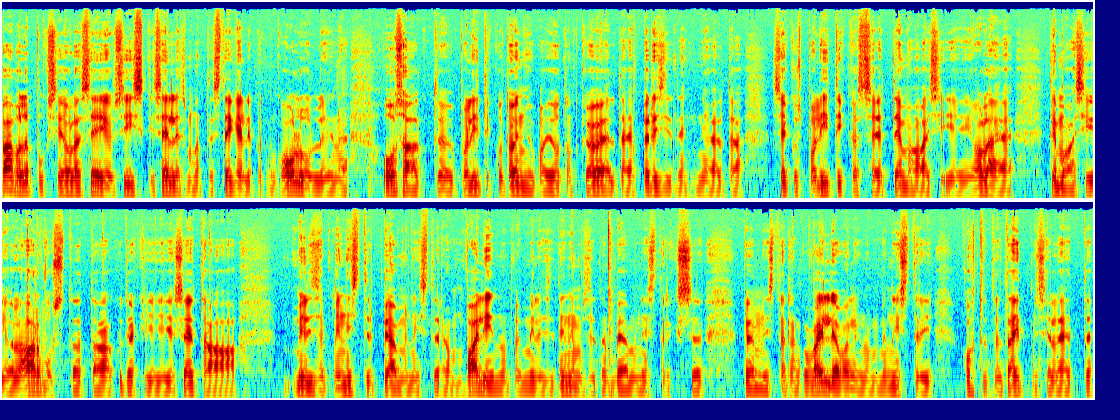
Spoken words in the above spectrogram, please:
päeva lõpuks ei ole see ju siiski selles mõttes tegelikult nagu oluline. osad poliitikud on juba jõudnud ka öelda, et president nii-öelda sekkus poliitikasse, et tema asi ei ole, tema asi ei ole arvustada kuidagi seda millised ministrid peaminister on valinud või millised inimesed on peaministriks, peaminister nagu välja valinud ministri kohtade täitmisele, et.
